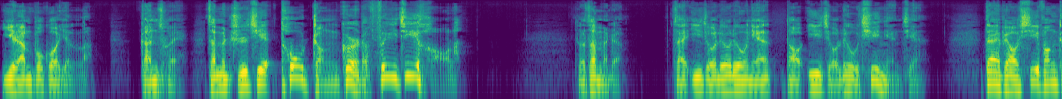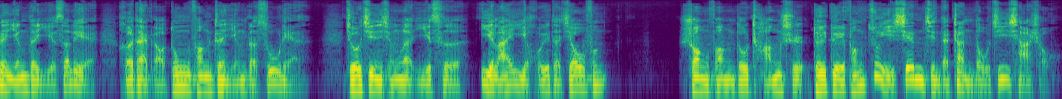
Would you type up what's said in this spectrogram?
依然不过瘾了，干脆。咱们直接偷整个的飞机好了。就这么着，在一九六六年到一九六七年间，代表西方阵营的以色列和代表东方阵营的苏联就进行了一次一来一回的交锋，双方都尝试对对方最先进的战斗机下手。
